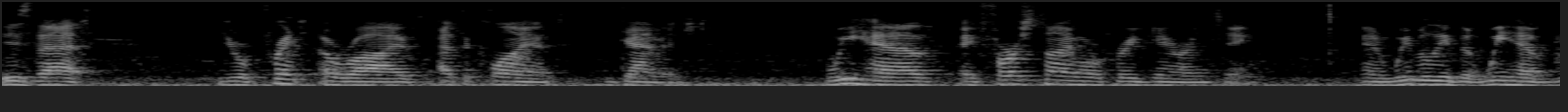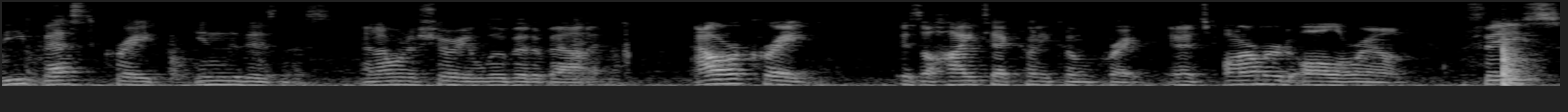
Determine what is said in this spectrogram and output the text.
is that your print arrived at the client damaged. We have a first time or free guarantee, and we believe that we have the best crate in the business, and I want to show you a little bit about it. Our crate is a high-tech honeycomb crate, and it's armored all around. The face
